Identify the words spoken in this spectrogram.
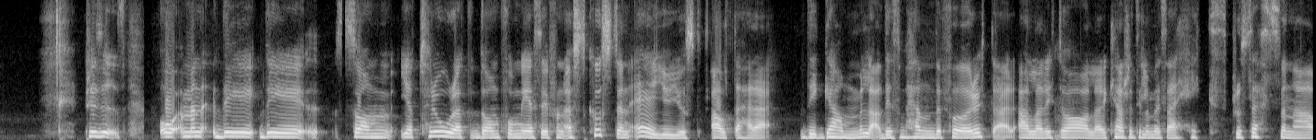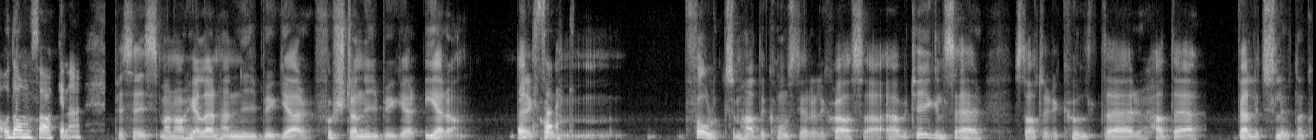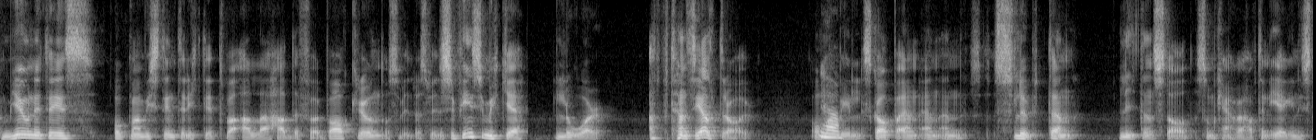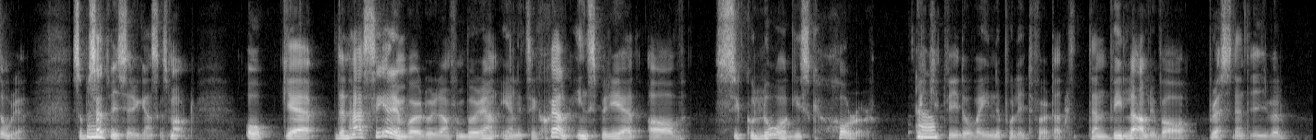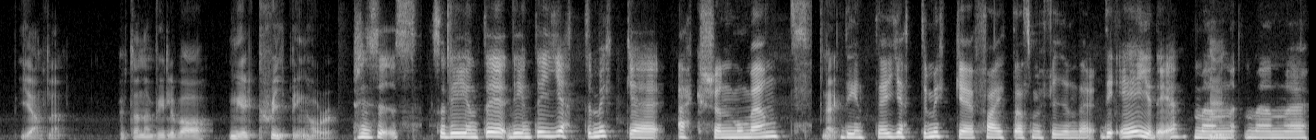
Precis. Och, men det, det som jag tror att de får med sig från östkusten är ju just allt det här det gamla, det som hände förut där, alla ritualer, mm. kanske till och med så här häxprocesserna och de sakerna. Precis, man har hela den här nybyggar, första nybyggar-eran. Där Exakt. det kom folk som hade konstiga religiösa övertygelser, startade kulter, hade väldigt slutna communities och man visste inte riktigt vad alla hade för bakgrund och så vidare. Och så, vidare. så det finns ju mycket lore att potentiellt dra ur om ja. man vill skapa en, en, en sluten liten stad som kanske har haft en egen historia. Så på mm. sätt och vis är det ganska smart. Och eh, den här serien var ju då redan från början enligt sig själv inspirerad av psykologisk horror. Ja. Vilket vi då var inne på lite förut, att den ville aldrig vara Resident Evil egentligen. Utan den ville vara mer creeping horror. Precis. Så det är ju inte, det är inte jättemycket actionmoment. Nej. Det är inte jättemycket fightas med fiender. Det är ju det, men, mm. men eh,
